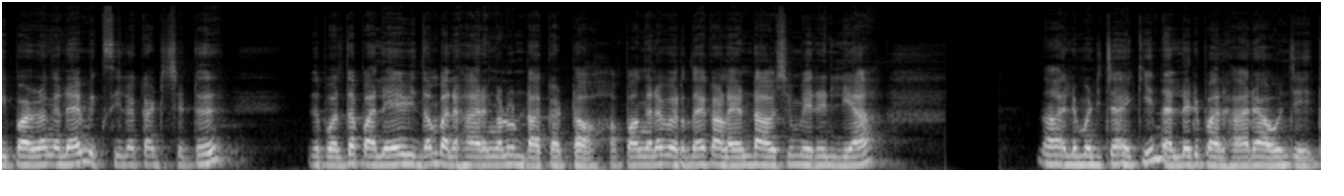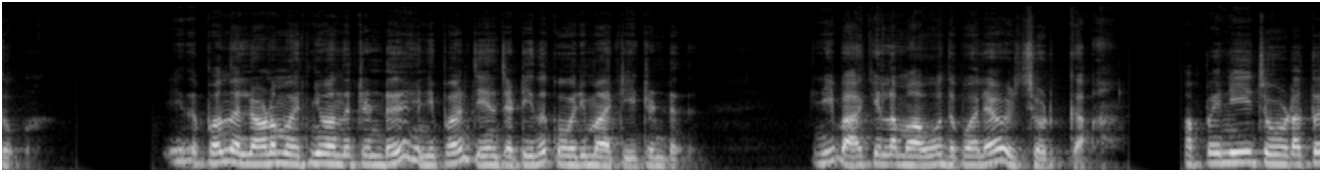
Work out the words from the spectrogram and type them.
ഈ പഴം അങ്ങനെ മിക്സിയിലൊക്കെ അടിച്ചിട്ട് ഇതുപോലത്തെ പലവിധം പലഹാരങ്ങൾ ഉണ്ടാക്കട്ടോ അപ്പോൾ അങ്ങനെ വെറുതെ കളയേണ്ട ആവശ്യം വരില്ല. നാല് മണി ചായക്ക് നല്ലൊരു പലഹാരമാവും ചെയ്തു. ഇതിപ്പോൾ നല്ലോണം മൊരിഞ്ഞ് വന്നിട്ടുണ്ട്. ഇനിയിപ്പോൾ ചീനച്ചട്ടിയിൽ നിന്ന് കോരി മാറ്റിയിട്ടുണ്ട്. ഇനി ബാക്കിയുള്ള മാവും ഇതുപോലെ ഒഴിച്ചു കൊടുക്കുക. അപ്പോൾ ഇനി ഈ ചൂടത്ത്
